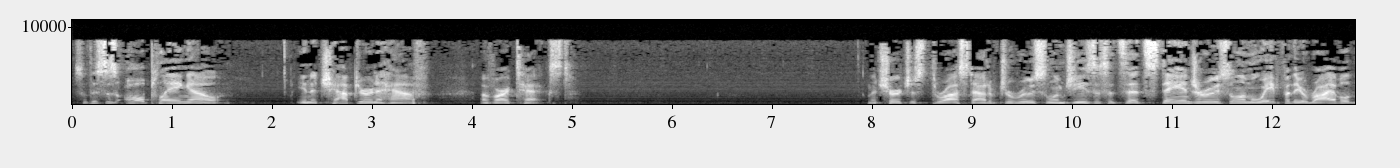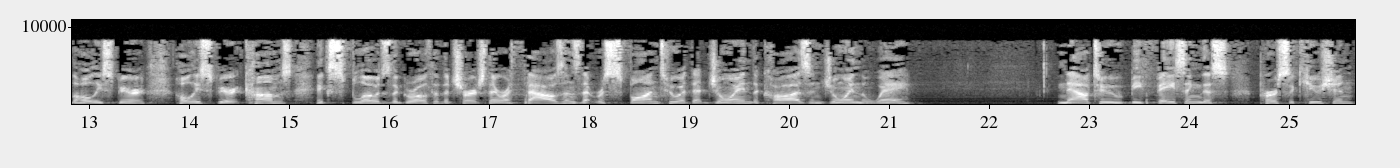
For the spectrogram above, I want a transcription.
So this is all playing out in a chapter and a half of our text. The church is thrust out of Jerusalem. Jesus had said, stay in Jerusalem, wait for the arrival of the Holy Spirit. Holy Spirit comes, explodes the growth of the church. There are thousands that respond to it, that join the cause and join the way. Now to be facing this persecution,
